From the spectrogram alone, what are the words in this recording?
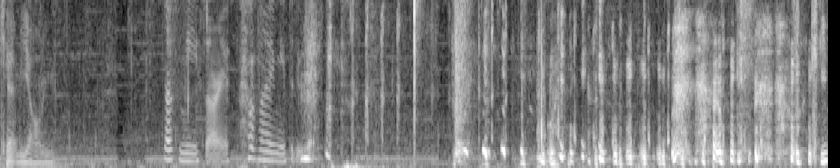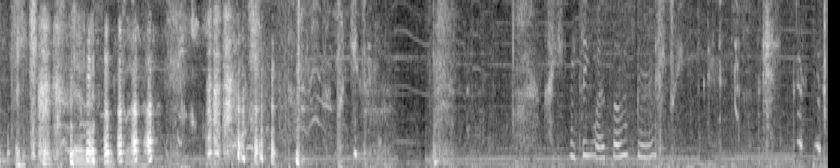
cat meowing. That's me, sorry. I didn't mean to do that. I can't stand this sometimes. I can't take myself seriously.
